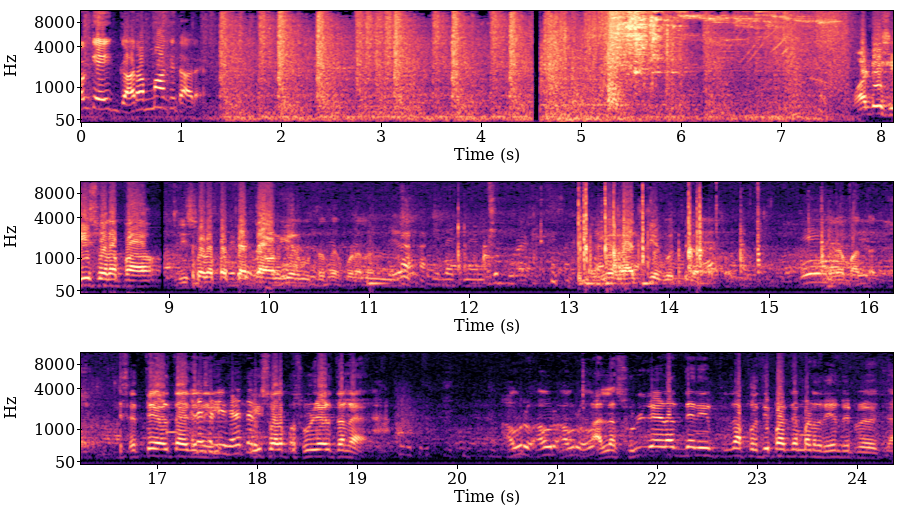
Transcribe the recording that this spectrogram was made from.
ಬಗ್ಗೆ ಗರಂ ಆಗಿದ್ದಾರೆ. ವಾಟ್ ಈಸ್ ಈಶ್ವರಪ್ಪ ಈಶ್ವರಪ್ಪ ಪೆದ್ದ ಅವನಿಗೆ ಉತ್ತರ ಕೊಡಲ್ಲ ರಾಜಕೀಯ ಗೊತ್ತಿಲ್ಲ. ಮಾತಾಡ್ತಾರೆ ಮಾತಾಡ. ಸತ್ಯ ಹೇಳ್ತಾ ಇದ್ದೀನಿ. ಈಶ್ವರಪ್ಪ ಸುಳ್ಳು ಹೇಳ್ತಾನೆ. ಅವರು ಅವರು ಅವರು. ಅಲ್ಲ ಸುಳ್ಳು ಹೇಳದ್ದೇ ನೀವು ಪ್ರತಿಪಾದನೆ ಮಾಡಿದ್ರೆ ಏನ್ರಿ ಪ್ರಯೋಜನ?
